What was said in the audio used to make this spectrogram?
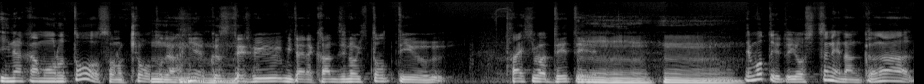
田舎者とその京都で暗躍してるみたいな感じの人っていう対比は出て、でもっと言うと義経なんかが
